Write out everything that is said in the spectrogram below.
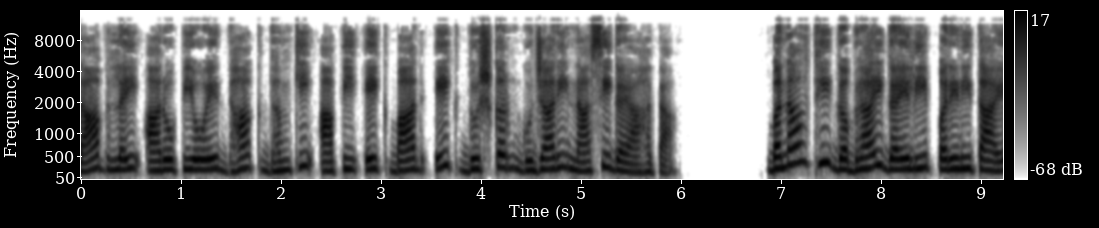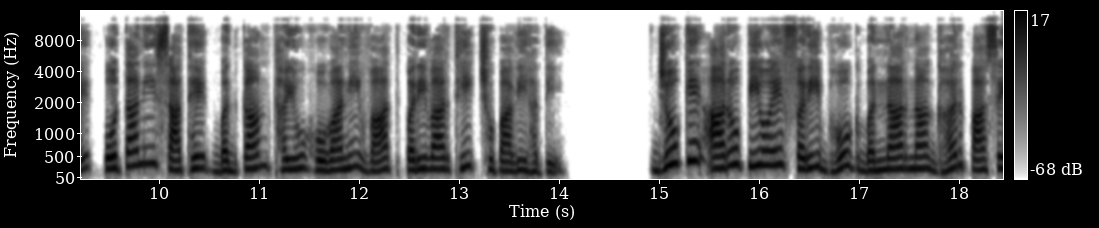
લાભ લઈ આરોપીઓએ ધાક ધમકી આપી. એક બાદ એક દુષ્કર્મ ગુજારી નાસી ગયા હતા. બનાવથી ગભરાઈ ગયેલી પરિણીતાએ પોતાની સાથે બદકામ થયું હોવાની વાત પરિવારથી છુપાવી હતી. જો કે આરોપીઓએ ફરી ભોગ બનનારના ઘર પાસે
